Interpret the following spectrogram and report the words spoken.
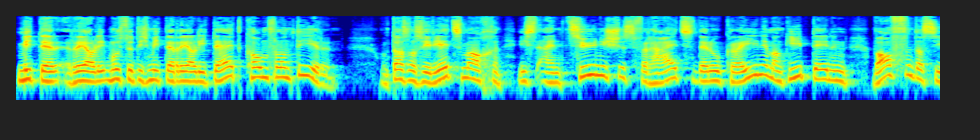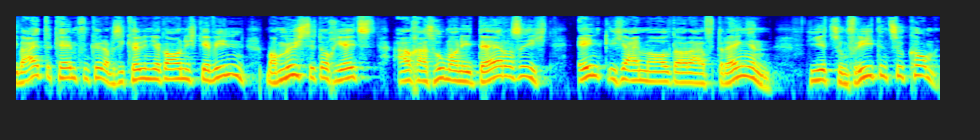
mit der Reali musst du dich mit der Realität konfrontieren. Und das, was wir jetzt machen, ist ein zynisches Verheizen der Ukraine. Man gibt denen Waffen, dass sie weiterkämpfen können, aber sie können ja gar nicht gewinnen. Man müsste doch jetzt auch aus humanitärer Sicht endlich einmal darauf drängen, hier zum Frieden zu kommen.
